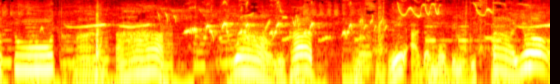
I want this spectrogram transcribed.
Tutut, mantap. Wow, lihat. Di sini ada mobil bus Tayo.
